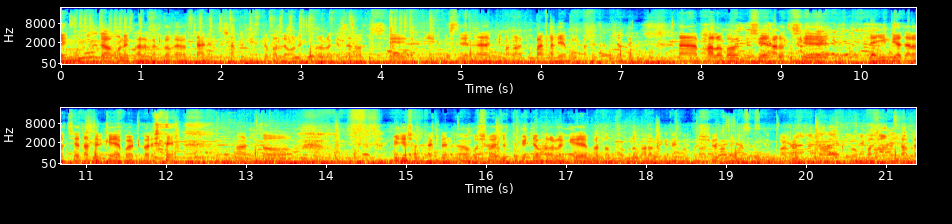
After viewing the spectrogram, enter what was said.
এই মুহূর্তটা অনেক ভালো কাটলো, কারণ চাইনিজদের সাথে মিশতে পারলে অনেক ভালো লাগে। তারা হচ্ছে আর কি মিশে, আর কি বাঙালি এবং পাকিস্তানের সাথে ভালোভাবে মিশে। আর হচ্ছে ইন্ডিয়া যারা হচ্ছে তাদেরকে অ্যাভয়েড করে। তো ভিডিওর সাথে থাকবেন। অবশ্যই যদি ভিডিও ভালো লাগে বা তথ্যগুলো ভালো লাগে থাকে অবশ্যই সাবস্ক্রাইব করবেন। এবং পাশে থাকা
